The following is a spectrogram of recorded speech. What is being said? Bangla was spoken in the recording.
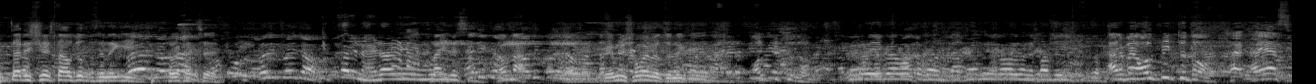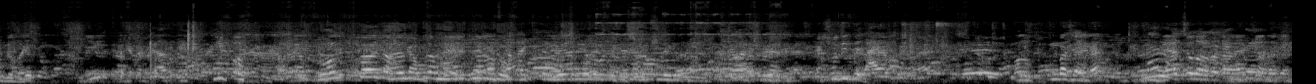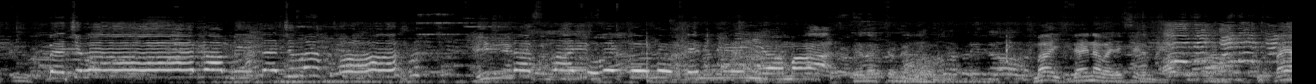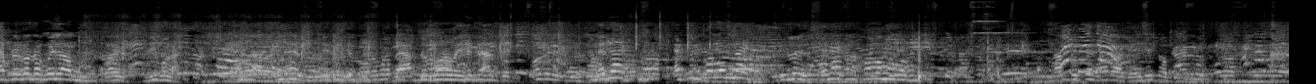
ইফতারি শেষ তাও চলতেছে নাকি? সবাই খাচ্ছে? এমনি সময় পেতো নাকি? আরে ভাই অল্প একটু তো খাই আসছি তো ভাই। ভাই দেয় না ভাই দেখছেন ভাই, আপনার কথা কইলাম। ভাই, দিব না। ভাই, আপনি বড় ভাই এখানে আসবেন এখন কলম নাই। কলম নাম খারাপ এটাই তো আমার কাছে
